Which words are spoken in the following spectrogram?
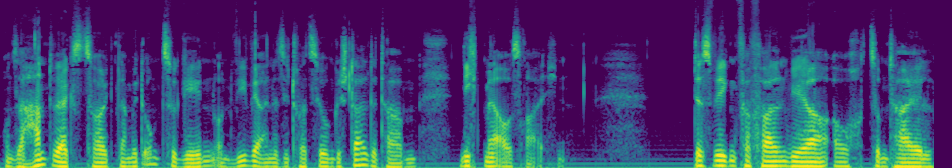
unser Handwerkszeug damit umzugehen und wie wir eine Situation gestaltet haben, nicht mehr ausreichen. Deswegen verfallen wir auch zum Teil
